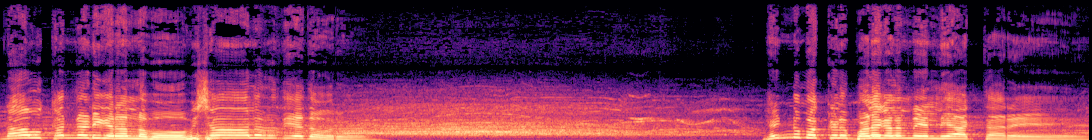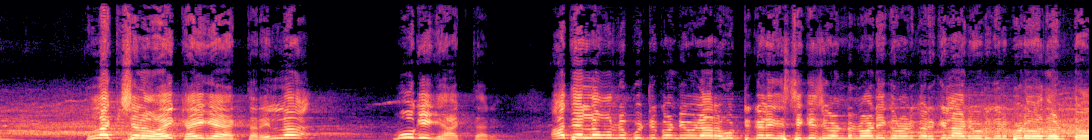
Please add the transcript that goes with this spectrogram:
ನಾವು ಕನ್ನಡಿಗರಲ್ಲವೋ ವಿಶಾಲ ಹೃದಯದವರು. ಹೆಣ್ಣು ಮಕ್ಕಳು ಬಳೆಗಳನ್ನು ಎಲ್ಲಿ ಹಾಕ್ತಾರೆ? ಲಕ್ಷಣವಾಗಿ ಕೈಗೆ ಹಾಕ್ತಾರೆ, ಇಲ್ಲ ಮೂಗಿಗೆ ಹಾಕ್ತಾರೆ. ಅದೆಲ್ಲವನ್ನು ಬಿಟ್ಟುಕೊಂಡು ಇವಳು ಹುಟ್ಟುಗಳಿಗೆ ಸಿಕ್ಕಿಸಿಕೊಂಡು ನೋಡಿ ನೋಡಿಕೊಂಡು ಕಿಲಾಡಿ ಹುಡುಗರು ಬಿಡುವುದುಂಟು.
